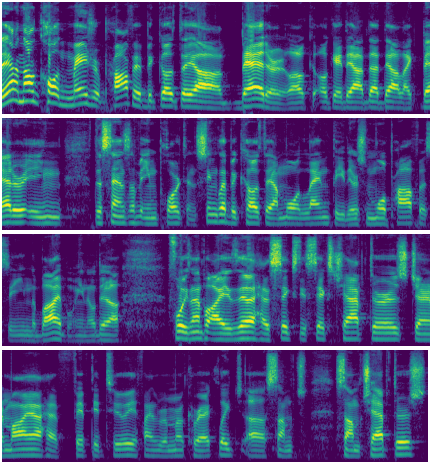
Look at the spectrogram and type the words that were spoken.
they are not called major prophet because they are better. Okay, they are they are like better in the sense of importance, simply because they are more lengthy. There's more prophecy in the Bible. You know, there are, for example, Isaiah has 66 chapters. Jeremiah have 52, if I remember correctly, uh, some some chapters.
